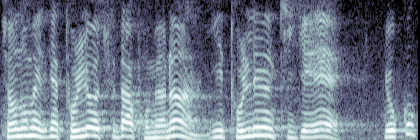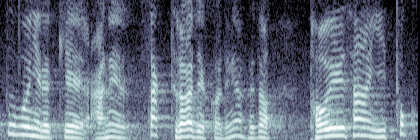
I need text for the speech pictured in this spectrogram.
저놈을 이렇게 돌려주다 보면은 이 돌리는 기계에 요 끝 부분이 이렇게 안에 싹 들어가져 있거든요. 그래서 더 이상 이 토크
